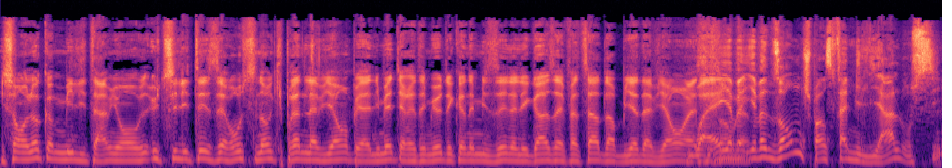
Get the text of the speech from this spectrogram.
Ils sont là comme militants. Ils ont utilité zéro, sinon qu'ils prennent l'avion. Puis à la limite, il aurait été mieux d'économiser là, les gaz à effet de serre de leur billet d'avion. hein, Ouais, il y, avait, là. il y avait une zone, je pense, familiale aussi.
